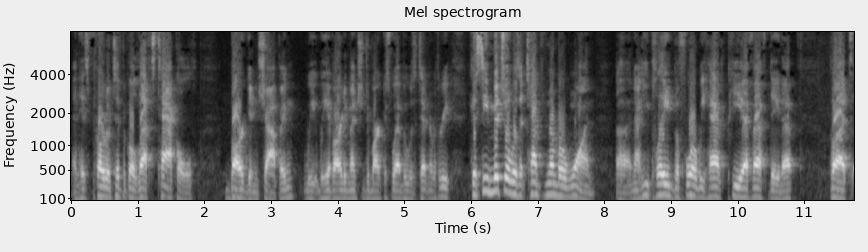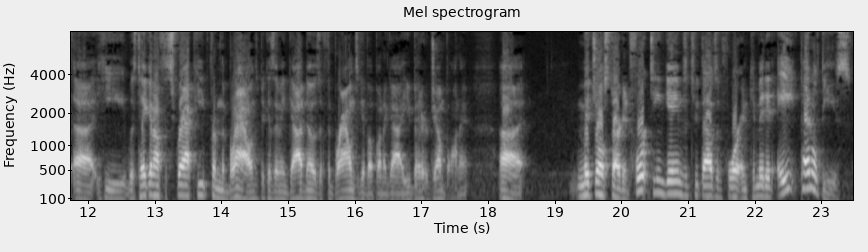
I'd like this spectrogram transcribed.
and his prototypical left tackle bargain shopping. We, we have already mentioned J'Marcus Webb, who was attempt number three. Qasim Mitchell was attempt number one. Uh, now, he played before we have PFF data, but uh, he was taken off the scrap heap from the Browns because, I mean, God knows if the Browns give up on a guy, you better jump on it. Uh, Mitchell started 14 games in 2004 and committed eight penalties,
